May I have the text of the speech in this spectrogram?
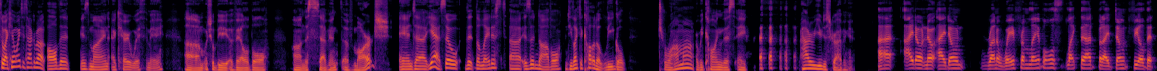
So I can't wait to talk about all that is mine. I carry with me, um, which will be available on the seventh of March. And uh, yeah, so the the latest uh, is a novel. Do you like to call it a legal drama? Are we calling this a? how are you describing it? I I don't know. I don't run away from labels like that, but I don't feel that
